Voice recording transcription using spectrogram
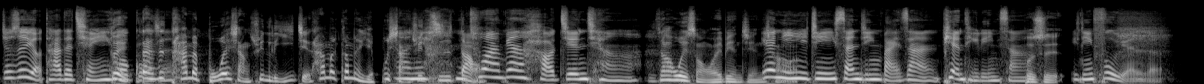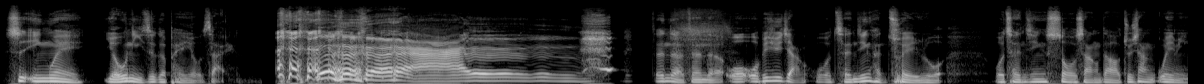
就是有他的前因后果。但是他们不会想去理解，他们根本也不想去知道。啊、你，突然变得好坚强啊！你知道为什么我会变坚强？因为你已经身经百战，遍体鳞伤。不是，已经复原了。是因为有你这个朋友在。真的，真的，我我必须讲，我曾经很脆弱，我曾经受伤到，就像魏敏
